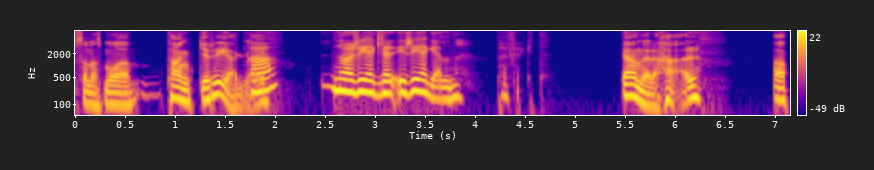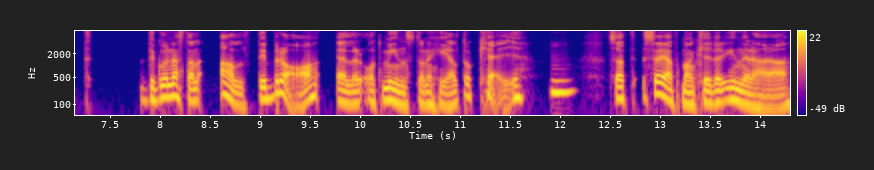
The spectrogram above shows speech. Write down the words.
sådana små tankeregler. Ja. Några regler i regeln. Perfekt. En är det här, att det går nästan alltid bra, eller åtminstone helt okej. Mm. Så att säg att man kliver in i det här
